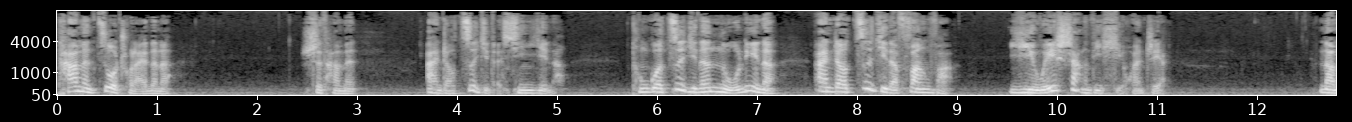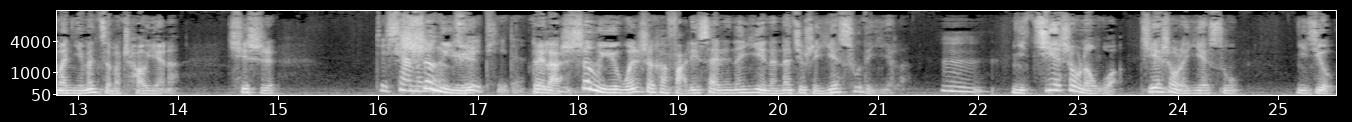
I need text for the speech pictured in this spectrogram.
他们做出来的呢，是他们按照自己的心意呢，通过自己的努力呢，按照自己的方法，以为上帝喜欢这样。那么你们怎么超越呢？其实。这下面剩余具体的，对了，剩余文士和法利赛人的意呢，那就是耶稣的意了。嗯，你接受了我，接受了耶稣，你就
